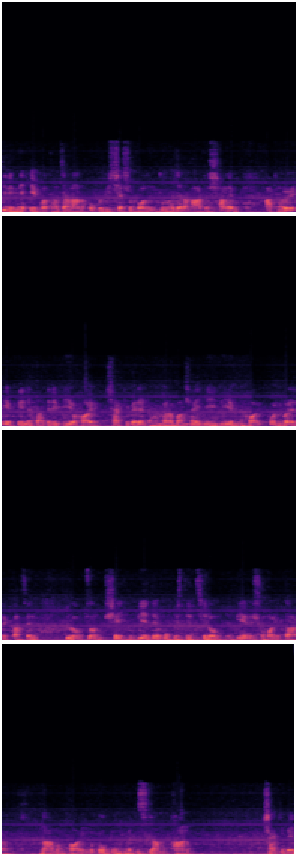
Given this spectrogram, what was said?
তিনি কথা জানান। অপু বিশ্বাস বলেন দু হাজার আট সালের আঠারোই এপ্রিল তাদের বিয়ে হয়। সাকিবের ঢাকার বাসায় এই বিয়ে হয়। পরিবারের কাছে লোকজন সেই বিয়েতে উপস্থিত ছিল। বিয়ের সময় তার নাম হয় অপু ইসলাম খান। সাকিবের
